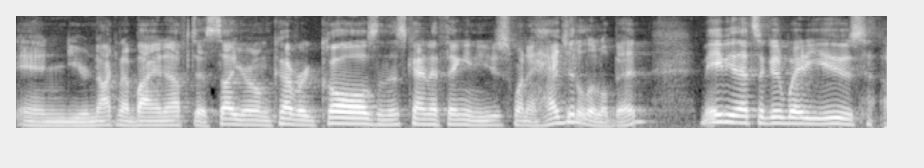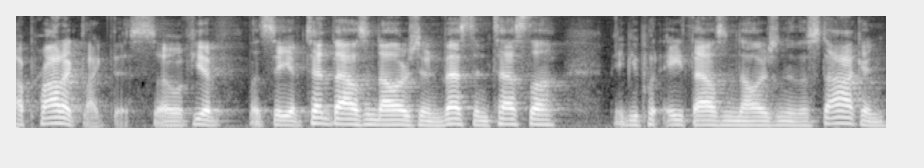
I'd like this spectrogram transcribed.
and you're not going to buy enough to sell your own covered calls and this kind of thing, and you just want to hedge it a little bit, maybe that's a good way to use a product like this. So if you have, let's say you have $10,000 to invest in Tesla, maybe you put $8,000 into the stock and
